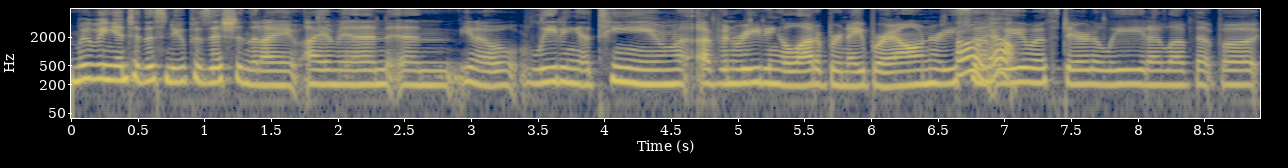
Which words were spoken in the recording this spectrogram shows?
moving into this new position that I, I am in and, you know, leading a team. I've been reading a lot of Brene Brown recently oh, yeah. with Dare to Lead. I love that book.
